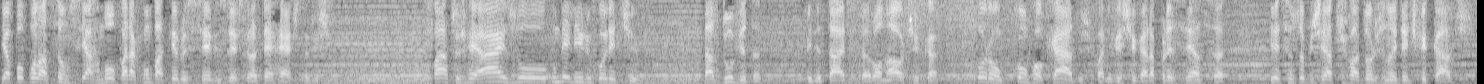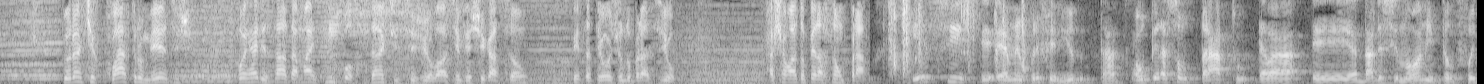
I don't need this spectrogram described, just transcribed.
e a população se armou para combater os seres extraterrestres. Fatos reais ou um delírio coletivo? Na dúvida, militares da aeronáutica foram convocados para investigar a presença desses objetos voadores não identificados. Durante quatro meses, foi realizada a mais importante e sigilosa investigação feita até hoje no Brasil, a chamada Operação Prato. Esse é, é meu preferido, tá? A Operação Prato, ela é dada esse nome, pelo, foi,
